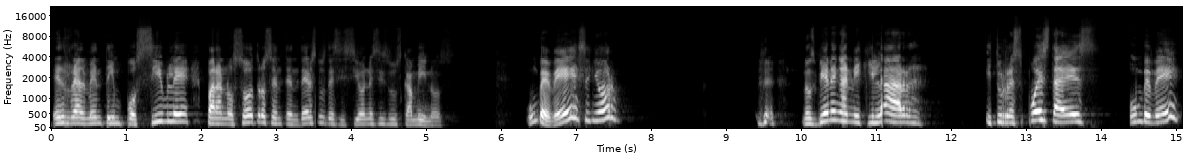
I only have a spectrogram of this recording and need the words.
Es realmente imposible para nosotros entender sus decisiones y sus caminos. ¿Un bebé, Señor? Nos vienen a aniquilar y tu respuesta es un bebé.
